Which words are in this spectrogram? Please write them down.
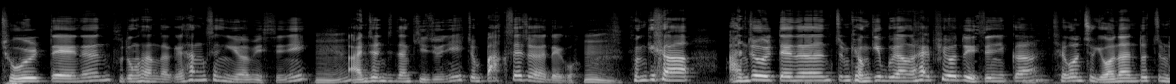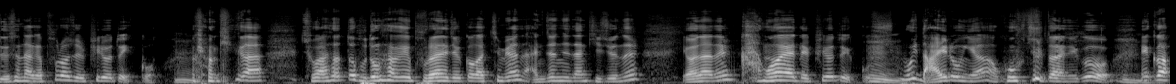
좋을 때는 부동산 가격 상승 위험이 있으니 음. 안전진단 기준이 좀 빡세져야 되고 음. 경기가 안 좋을 때는 좀 경기 부양을 할 필요도 있으니까 재건축 연한도 좀 느슨하게 풀어줄 필요도 있고 음. 경기가 좋아서 또 부동산 가격이 불안해질 것 같으면 안전진단 기준을 연한을 강화해야 될 필요도 있고 음. 뭐 나이롱이야 고무줄도 아니고 그러니까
